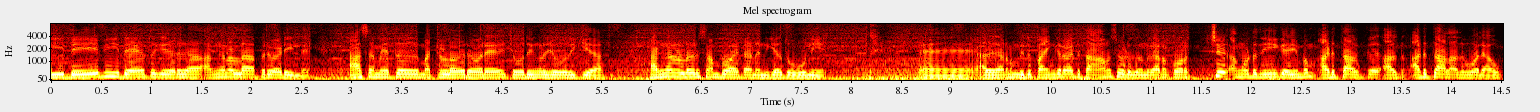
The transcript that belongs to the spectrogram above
ഈ ദേവി ദേഹത്ത് കയറുക അങ്ങനെയുള്ള പരിപാടിയില്ലേ? ആ സമയത്ത് മറ്റുള്ളവർ ഓരോ ചോദ്യങ്ങൾ ചോദിക്കുക. അങ്ങനെയുള്ള ഒരു സംഭവമായിട്ടാണ് എനിക്കത് തോന്നിയത് അത് കാരണം ഇത് ഭയങ്കരമായിട്ട് താമസം എടുക്കുന്നുണ്ട്. കാരണം കുറച്ച് അങ്ങോട്ട് നീങ്ങി കഴിയുമ്പം അടുത്ത ആൾക്ക് അടുത്ത ആൾ അതുപോലെ ആവും.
